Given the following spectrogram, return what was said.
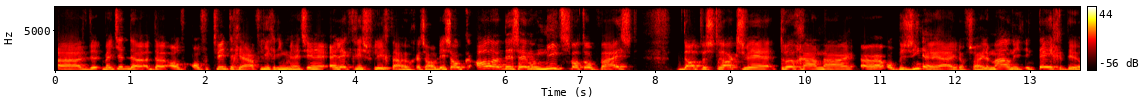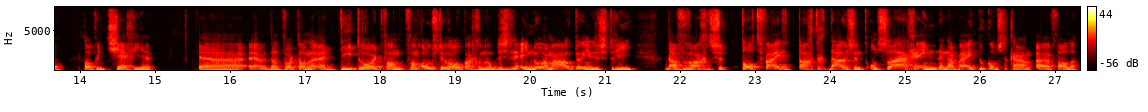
eh, de, weet je, de, de, over, over 20 jaar vliegen die mensen in een elektrisch vliegtuig en zo. Dit is ook alle, dit is helemaal niets wat op wijst dat we straks weer teruggaan naar eh, op benzine rijden of zo. Helemaal niet. Integendeel. Ik geloof in Tsjechië. Eh, eh, dat wordt dan het Detroit van, van Oost-Europa genoemd. Dus het is een enorme auto-industrie. Daar verwachten ze tot 85.000 ontslagen in de nabije toekomst te gaan eh, vallen.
